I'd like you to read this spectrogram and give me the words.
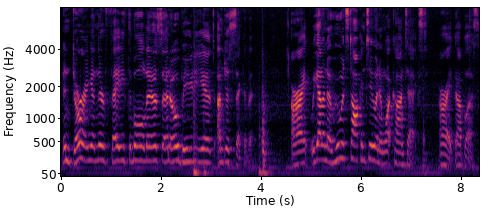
enduring in their faithfulness and obedience. I'm just sick of it. All right? We got to know who it's talking to and in what context. All right. God bless.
